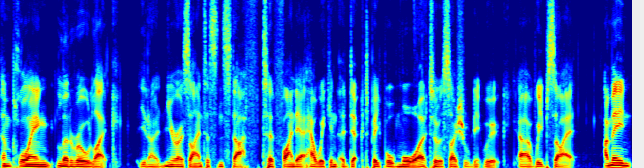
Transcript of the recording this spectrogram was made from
employing literal like you know neuroscientists and stuff to find out how we can addict people more to a social network uh, website. I mean,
